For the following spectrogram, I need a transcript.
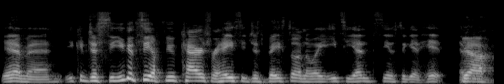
yeah, man, you could just see you could see a few carries for Hasty just based on the way Etienne seems to get hit. Yeah.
